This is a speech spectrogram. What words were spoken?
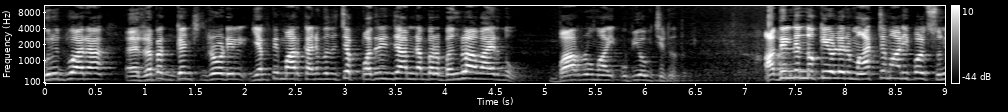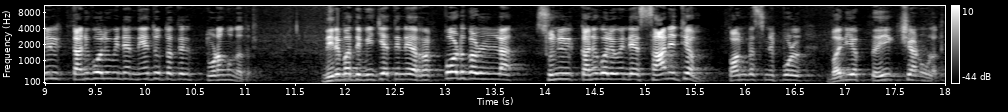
ഗുരുദ്വാര റബക്ഗഞ്ച് റോഡിൽ എം പിമാർക്ക് അനുവദിച്ച പതിനഞ്ചാം നമ്പർ ബംഗ്ലാവായിരുന്നു ബാർ റൂമായി ഉപയോഗിച്ചിരുന്നത്. അതിൽ നിന്നൊക്കെയുള്ളൊരു മാറ്റമാണ് ഇപ്പോൾ സുനിൽ കനുകോലുവിന്റെ നേതൃത്വത്തിൽ തുടങ്ങുന്നത്. നിരവധി വിജയത്തിന്റെ റെക്കോർഡുകളുള്ള സുനിൽ കനുകോലുവിന്റെ സാന്നിധ്യം കോൺഗ്രസിന് ഇപ്പോൾ വലിയ പ്രതീക്ഷയാണുള്ളത്.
